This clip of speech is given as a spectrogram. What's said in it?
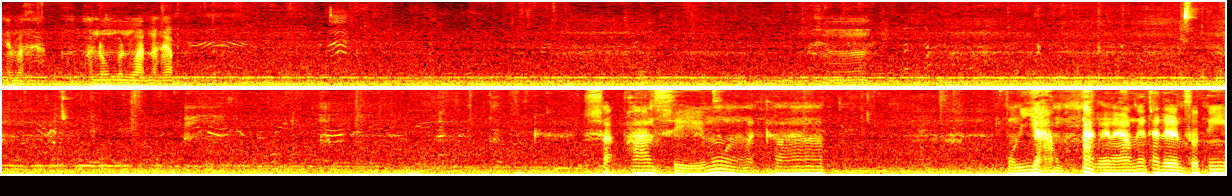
เห็นไหมครับพนมบน วัดนะครับ สะพานสีม่วงนะครับโอ้นี่ยาวมากเลยนะครับเนี่ยถ้าเดินสุดนี้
